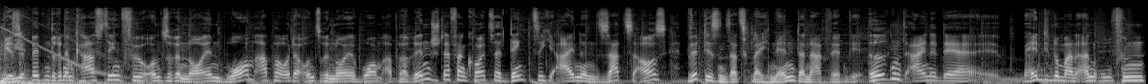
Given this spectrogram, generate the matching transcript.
Wir sind mittendrin im Casting für unsere neuen Warm-Upper oder unsere neue Warm-Upperin. Stefan Kreuzer denkt sich einen Satz aus, wird diesen Satz gleich nennen. Danach werden wir irgendeine der äh, Handynummern anrufen,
